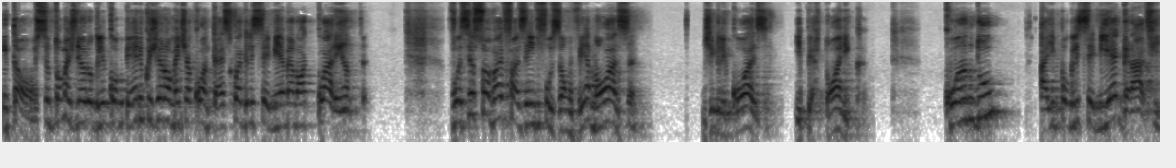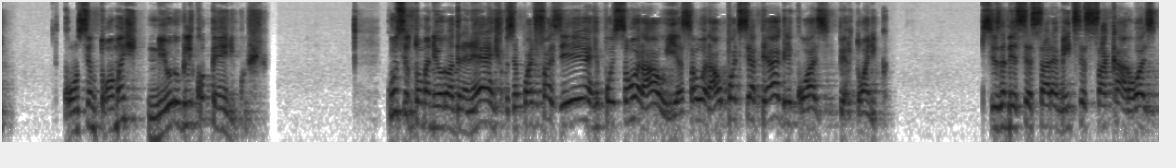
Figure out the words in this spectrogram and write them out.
Então, os sintomas neuroglicopênicos geralmente acontecem com a glicemia menor que 40. Você só vai fazer infusão venosa de glicose hipertônica quando a hipoglicemia é grave, com sintomas neuroglicopênicos. Com sintoma neuroadrenérgico, você pode fazer reposição oral, e essa oral pode ser até a glicose hipertônica precisa necessariamente ser sacarose.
